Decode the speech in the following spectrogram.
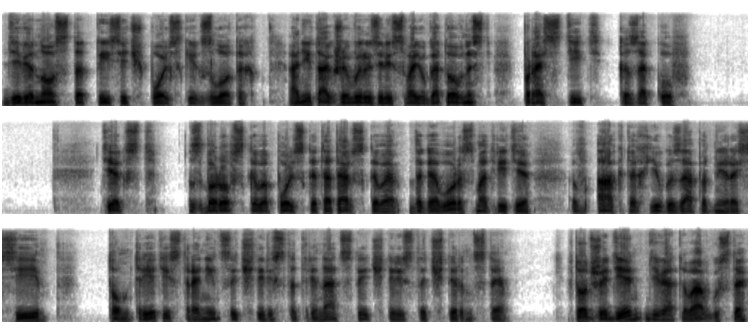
90 тысяч польских злотых. Они также выразили свою готовность простить казаков. Текст Сборовского польско-татарского договора смотрите в актах Юго-Западной России, том 3, страницы 413-414. В тот же день, 9 августа,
